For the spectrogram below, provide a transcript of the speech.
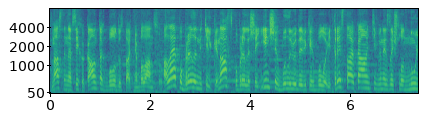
в нас не на всіх акаунтах було достатньо балансу. Але побрили не тільки нас, побрили ще й інших. Були люди, в яких було і 300 акаунтів, в них зайшло 0.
